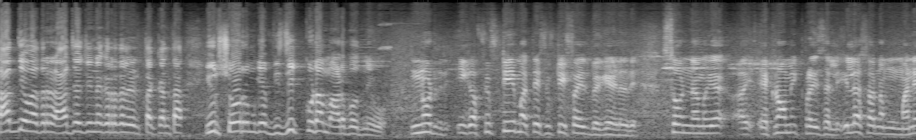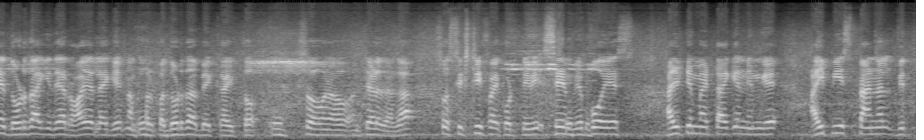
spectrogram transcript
ಸಾಧ್ಯವಾದ್ರೆ ರಾಜಾಜಿನಗರದಲ್ಲಿ ಇರ್ತಕ್ಕಂಥ ಇವ್ರ ಶೋರೂಮ್ಗೆ ವಿಸಿಟ್ ಕೂಡ ಮಾಡ್ಬೋದು ನೀವು. ನೋಡಿದ್ರಿ ಈಗ ಫಿಫ್ಟಿ ಮತ್ತೆ ಫಿಫ್ಟಿ ಫೈವ್ ಬಗ್ಗೆ ಹೇಳಿದ್ರಿ. ಸೊ ನಮಗೆ ಎಕನಾಮಿಕ್ ಪ್ರೈಸಲ್ಲಿ ಇಲ್ಲ ಸರ್ ನಮ್ಗೆ ಮನೆ ದೊಡ್ಡದಾಗಿದೆ ರಾಯಲ್ ಆಗಿ ನಮ್ಗೆ ಸ್ವಲ್ಪ ದೊಡ್ಡದಾಗಬೇಕಾಯ್ತು ಸೊ ಅಂತ ಹೇಳಿದಾಗ ಸೊ ಸಿಕ್ಸ್ಟಿ ಫೈವ್ ಕೊಡ್ತೀವಿ. Same web O S ultimate ಆಗಿ ನಿಮಗೆ I P S panel with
